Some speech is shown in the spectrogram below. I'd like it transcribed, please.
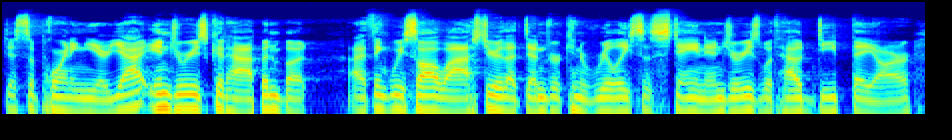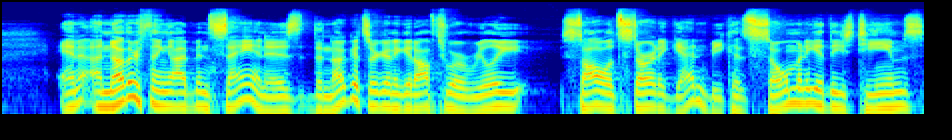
disappointing year. Yeah, injuries could happen, but I think we saw last year that Denver can really sustain injuries with how deep they are. And another thing I've been saying is the Nuggets are going to get off to a really solid start again because so many of these teams,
